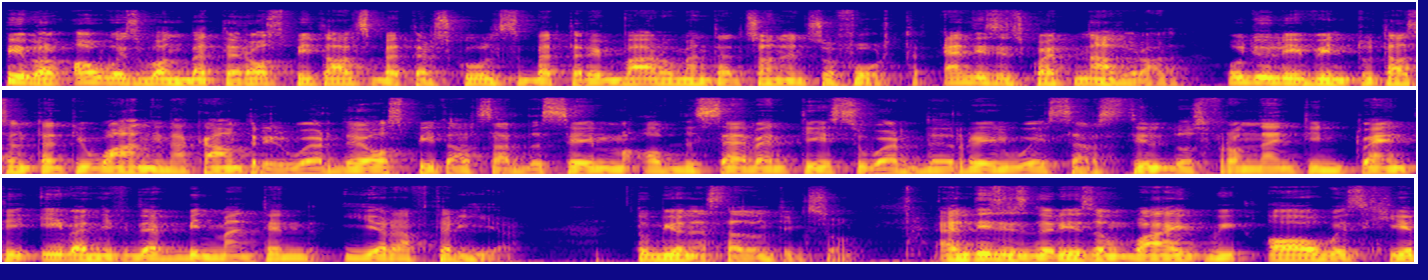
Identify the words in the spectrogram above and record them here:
People always want better hospitals, better schools, better environment and so on and so forth. And this is quite natural. Would you live in 2021 in a country where the hospitals are the same of the 70s, where the railways are still those from 1920, even if they've been maintained year after year? To be honest, I don't think so. And this is the reason why we always hear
